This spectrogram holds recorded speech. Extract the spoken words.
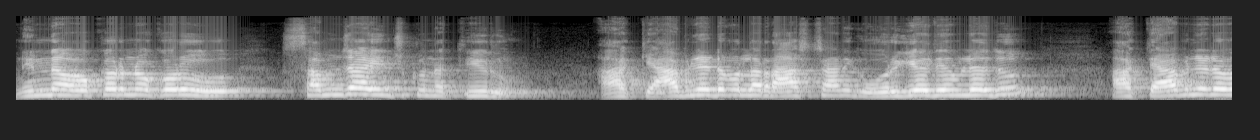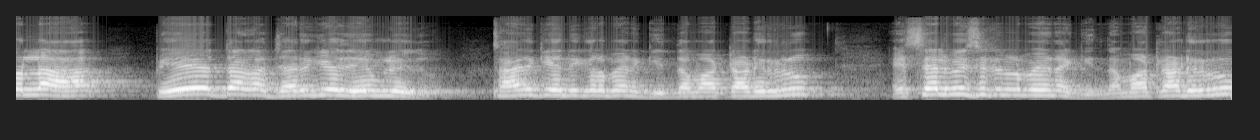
నిన్న ఒకరినొకరు సంజాయించుకున్న తీరు. ఆ క్యాబినెట్ వల్ల రాష్ట్రానికి ఒరిగేదేం లేదు ఆ క్యాబినెట్ వల్ల పెద్దగా జరిగేది ఏం లేదు. స్థానిక ఎన్నికలపైన గింత మాట్లాడిర్రు ఎస్ఎల్బి సీట్లపైన గింత మాట్లాడిర్రు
